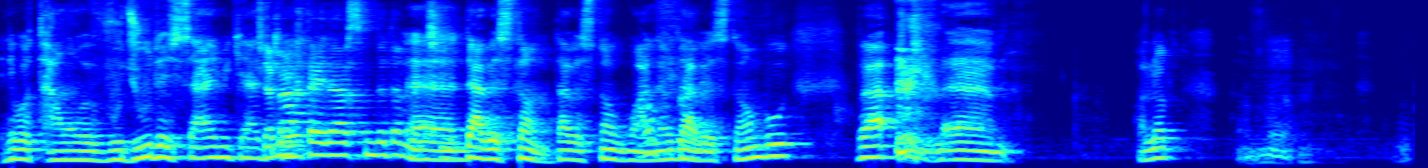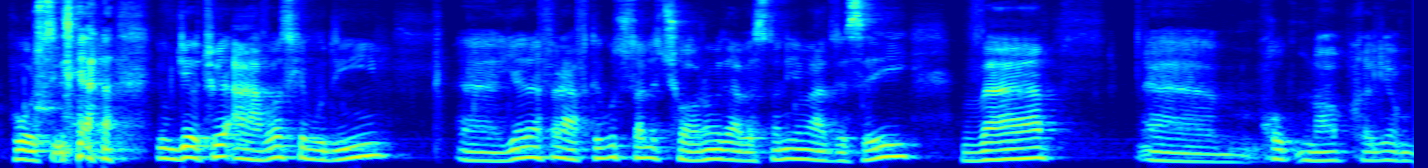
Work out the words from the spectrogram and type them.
یعنی با تمام وجودش سعی می‌کرد چه مقطعی درس می‌دادن؟ دبستان. دبستان معلم دبستان بود و حالا پرسید. توی اهواز که بودیم یه دفعه رفته بود سال چهارم دبستان یه مدرسه ای و خب اونا خیلی هم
